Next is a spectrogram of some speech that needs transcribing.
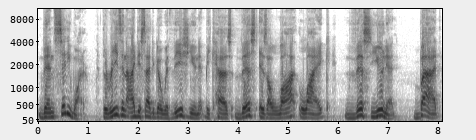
than city water. The reason I decided to go with this unit because this is a lot like this unit, but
